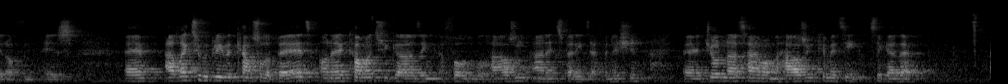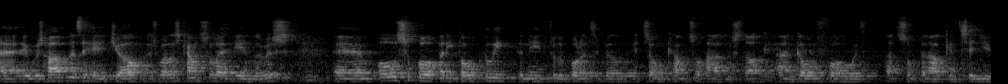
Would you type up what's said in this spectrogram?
It Often Is. Um, I'd like to agree with Councillor Baird on her comments regarding affordable housing and its very definition. Uh, during our time on the Housing Committee together, Uh, it was heartening to hear Joe, as well as Councillor Ian Lewis, um, all support very vocally the need for the borough to build its own council housing stock and going forward that's something I'll continue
